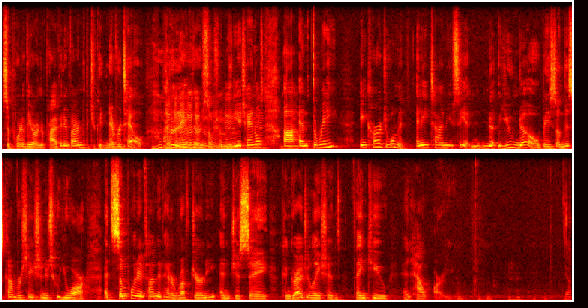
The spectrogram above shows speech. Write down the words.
supportive they are in a private environment, but you could never tell on any of their social mm-hmm. media channels. Mm-hmm. Uh, and three, encourage a woman anytime you see it. You know, based on this conversation, is who you are. At some point in time, they've had a rough journey, and just say, Congratulations, thank you, and how are you? Mm-hmm. Mm-hmm. Yeah,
